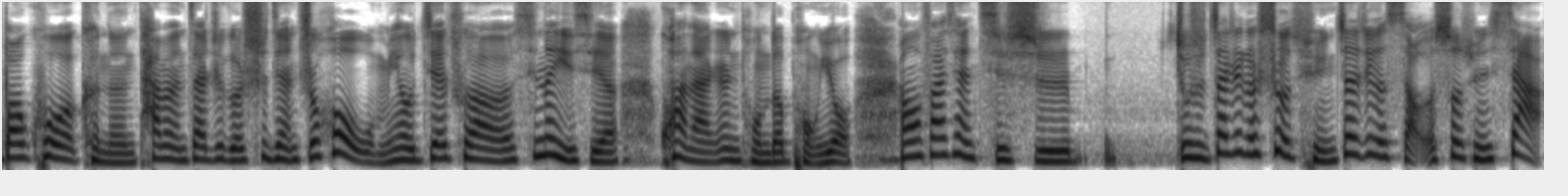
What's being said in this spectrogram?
包括可能他们在这个事件之后，我们又接触到了新的一些跨男认同的朋友，然后发现其实。就是在这个社群，在这个小的社群下。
